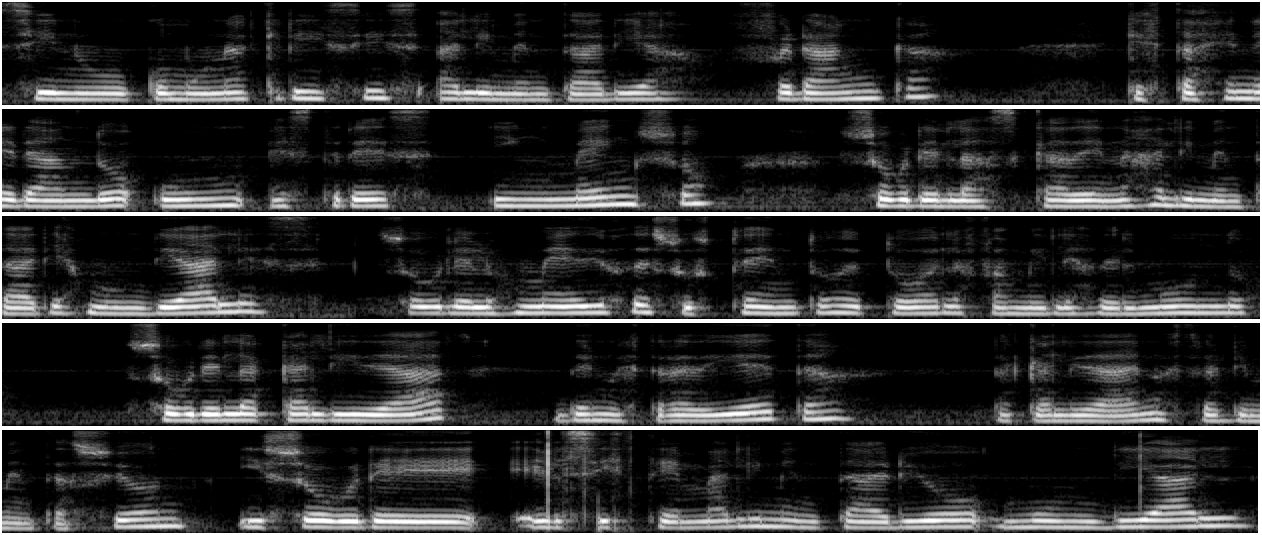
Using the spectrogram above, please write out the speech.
sino como una crisis alimentaria franca que está generando un estrés inmenso sobre las cadenas alimentarias mundiales, sobre los medios de sustento de todas las familias del mundo, sobre la calidad de nuestra dieta, la calidad de nuestra alimentación y sobre el sistema alimentario mundial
